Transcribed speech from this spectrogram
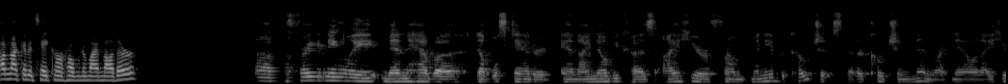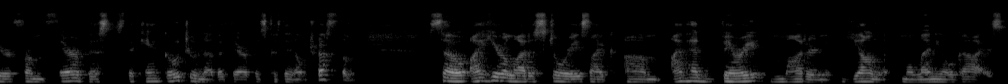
i'm not going to take her home to my mother uh, frighteningly, men have a double standard. And I know because I hear from many of the coaches that are coaching men right now, and I hear from therapists that can't go to another therapist because they don't trust them. So I hear a lot of stories like um, I've had very modern, young millennial guys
